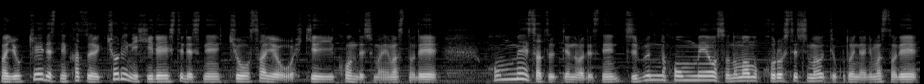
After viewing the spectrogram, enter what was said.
ま、余計ですねかつ距離に比例してですね強作用を引き込んでしまいますので本命札っていうのはですね自分の本命をそのまま殺してしまうということになりますので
